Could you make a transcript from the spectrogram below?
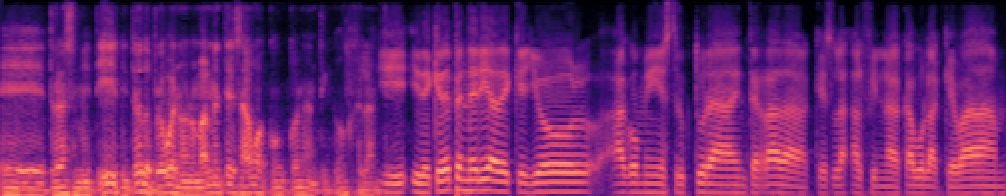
eh, transmitir y todo, pero bueno, normalmente es agua con, con anticongelante. ¿Y, de qué dependería de que yo hago mi estructura enterrada, que es al fin y al cabo la que va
